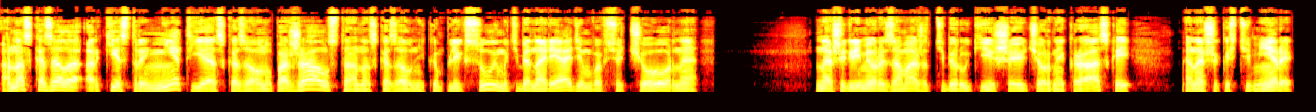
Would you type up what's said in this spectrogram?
Она сказала, оркестра нет, я сказал, ну, пожалуйста, она сказала, не комплексуй, мы тебя нарядим во все черное. Наши гримеры замажут тебе руки и шею черной краской, а наши костюмеры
